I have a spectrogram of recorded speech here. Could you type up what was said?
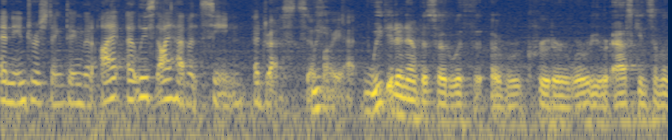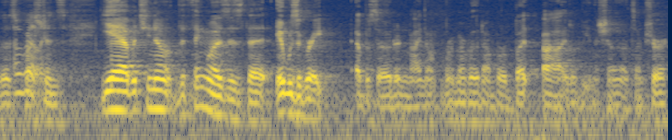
an interesting thing that I, at least I haven't seen addressed so we, far yet. We did an episode with a recruiter where we were asking some of those Oh, really? questions. Yeah, but you know, the thing was is that it was a great episode, and I don't remember the number, but uh, it'll be in the show notes, I'm sure.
